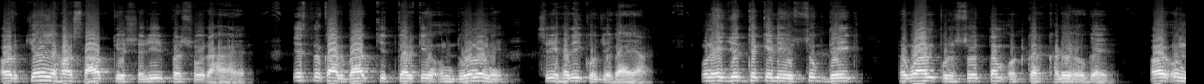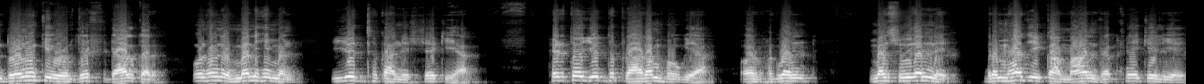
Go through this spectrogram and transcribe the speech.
और क्यों यहाँ सांप के शरीर पर सो रहा है? इस प्रकार बातचीत करके उन दोनों ने श्रीहरि को जगाया। उन्हें युद्ध के लिए उत्सुक देख भगवान पुरुषोत्तम उठकर खड़े हो गए, और उन दोनों की ओर दृष्टि डालकर उन्होंने मन ही मन युद्ध का निश्चय किया। फिर तो युद्ध प्रारंभ हो गया और भगवान मधुसूदन ने ब्रह्मा जी का मान रखने के लिए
